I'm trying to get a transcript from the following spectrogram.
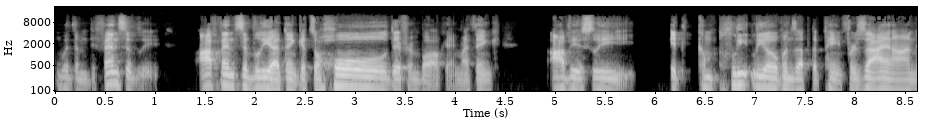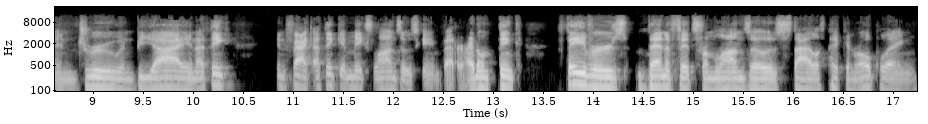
with them defensively. Offensively, I think it's a whole different ballgame. I think obviously it completely opens up the paint for Zion and Jrue and Bi, and I think, in fact, I think it makes Lonzo's game better. I don't think favors benefits from Lonzo's style of pick and roll playing,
